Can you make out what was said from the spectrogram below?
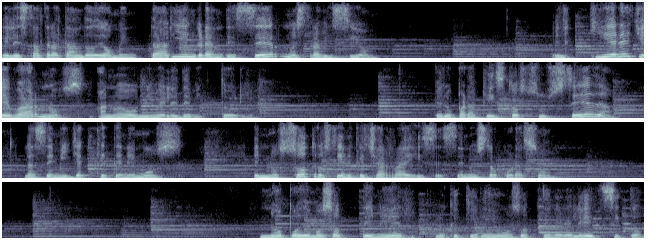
Él está tratando de aumentar y engrandecer nuestra visión. Él quiere llevarnos a nuevos niveles de victoria. Pero para que esto suceda, la semilla que tenemos en nosotros tiene que echar raíces en nuestro corazón. No podemos obtener lo que queremos, obtener el éxito,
